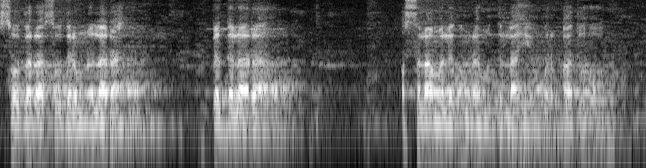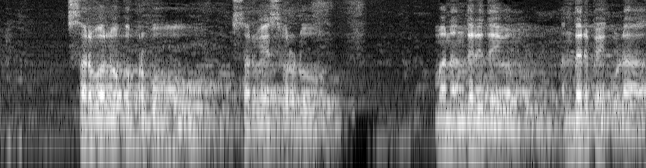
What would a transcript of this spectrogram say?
సోదర సోదరమునులారా పెద్దలారా అస్సలం అయికం రహమతుల్లాహి వబర్కాతు సర్వలోక ప్రభువు సర్వేశ్వరుడు మనందరి దైవం అందరిపై కూడా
